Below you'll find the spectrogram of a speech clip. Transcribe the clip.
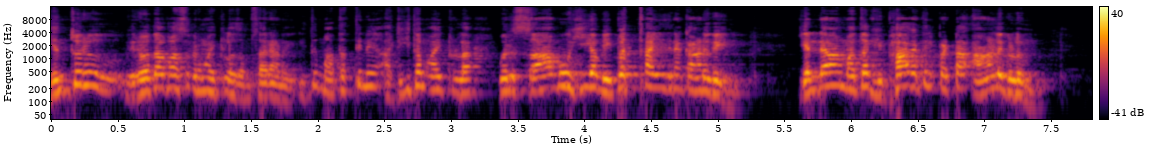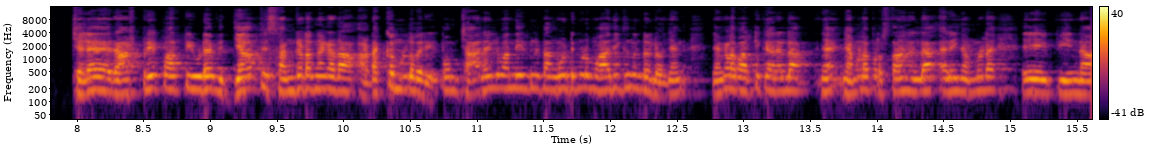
എന്തൊരു വിരോധാഭാസപരമായിട്ടുള്ള സംസാരമാണ്. ഇത് മതത്തിന് അതീതമായിട്ടുള്ള ഒരു സാമൂഹിക വിപത്തായി ഇതിനെ കാണുകയും എല്ലാ മതവിഭാഗത്തിൽപ്പെട്ട ആളുകളും ചില രാഷ്ട്രീയ പാർട്ടിയുടെ വിദ്യാർത്ഥി സംഘടനകൾ അടക്കമുള്ളവർ ഇപ്പം ചാനലിൽ വന്നിരുന്നിട്ട് അങ്ങോട്ടും ഇങ്ങോട്ടും വാദിക്കുന്നുണ്ടല്ലോ. ഞങ്ങളെ പാർട്ടിക്കാരല്ല ഞങ്ങളെ പ്രസ്ഥാനമല്ല അല്ലെങ്കിൽ നമ്മുടെ പിന്നെ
